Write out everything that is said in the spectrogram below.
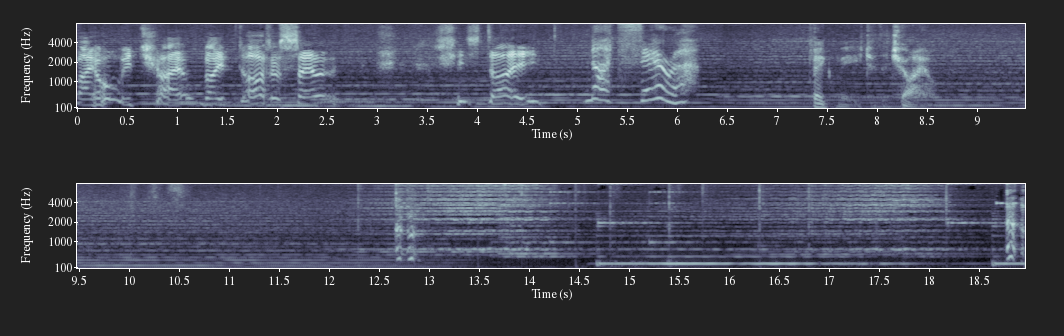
My only child, my daughter Sarah. She's dying. Not Sarah. Take me to the child. Is she? Yes.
